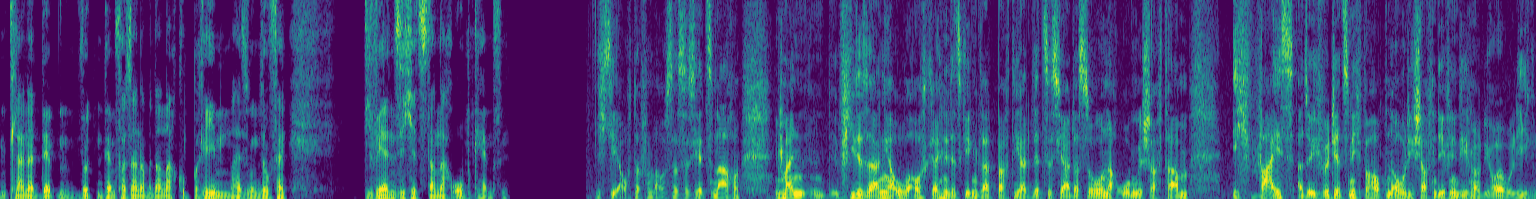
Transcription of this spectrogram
ein kleiner Dämpfen, wird ein Dämpfer sein, aber danach kommt Bremen. Also insofern, die werden sich jetzt dann nach oben kämpfen. Ich gehe auch davon aus, dass es jetzt nach. Ich meine, viele sagen ja, oh, ausgerechnet jetzt gegen Gladbach, die halt letztes Jahr das so nach oben geschafft haben. Ich weiß, also ich würde jetzt nicht behaupten, oh, die schaffen definitiv noch die Euroleague.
